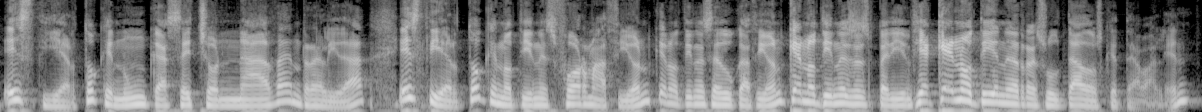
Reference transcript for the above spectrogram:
¿Es cierto que nunca has hecho nada en realidad? ¿Es cierto que no tienes formación, que no tienes educación, que no tienes experiencia, que no tienes resultados que te avalen?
